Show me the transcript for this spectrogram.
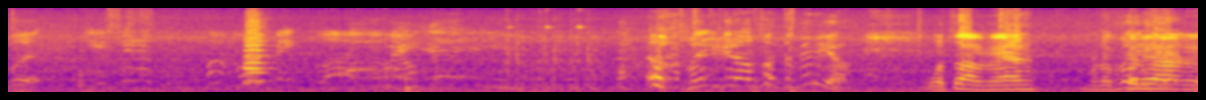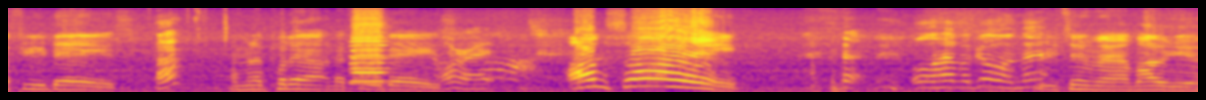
It's lit. You should have put more fake blood. when are you gonna upload the video? What's up, man? I'm gonna put it out in a few days. Huh? I'm gonna put it out in a few days. All right. I'm sorry. Well, have a go one, man. You too, man. Love you.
